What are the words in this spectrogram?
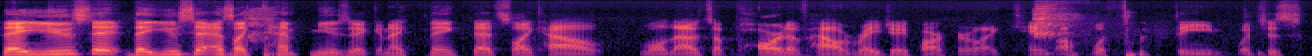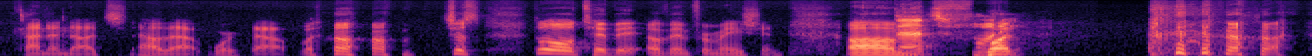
They used it. They used it as like temp music, and I think that's like how. Well, that was a part of how Ray J. Parker like came up with the theme, which is kind of nuts how that worked out. But um, just a little tidbit of information. Um, that's funny. But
